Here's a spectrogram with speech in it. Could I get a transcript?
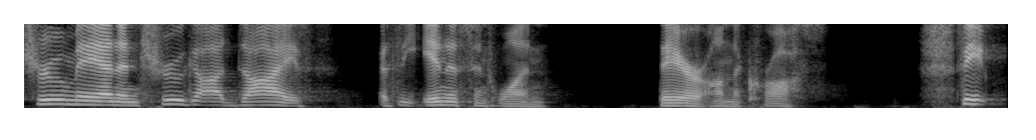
true man and true God, dies as the innocent one there on the cross. See,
